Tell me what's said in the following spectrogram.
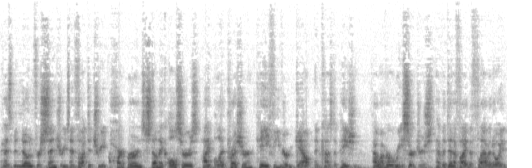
has been known for centuries and thought to treat heartburn, stomach ulcers, high blood pressure, hay fever, gout, and constipation. However, researchers have identified the flavonoid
